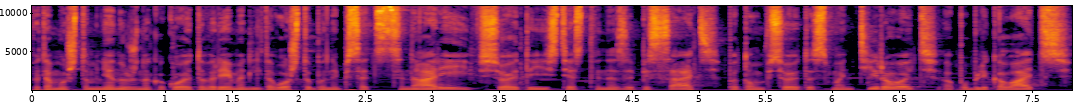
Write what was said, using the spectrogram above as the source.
потому что мне нужно какое-то время для того, чтобы написать сценарий, все это, естественно, записать, потом все это смонтировать, опубликовать,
